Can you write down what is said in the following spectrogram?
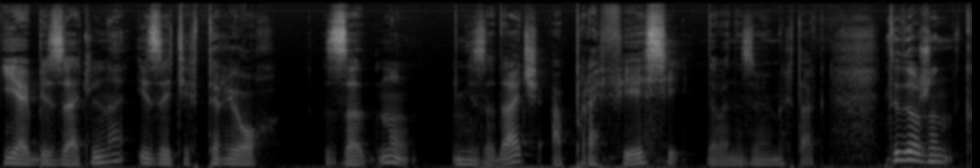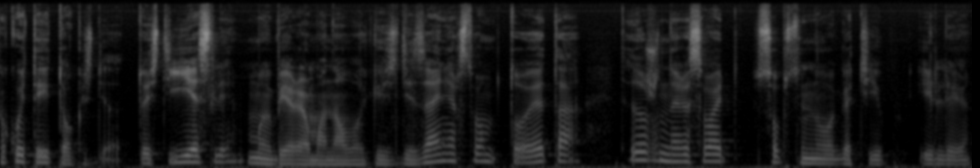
И обязательно из этих трех, за, ну, не задач, а профессий, давай назовем их так, ты должен какой-то итог сделать. То есть, если мы берем аналогию с дизайнерством, то это ты должен нарисовать собственный логотип или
